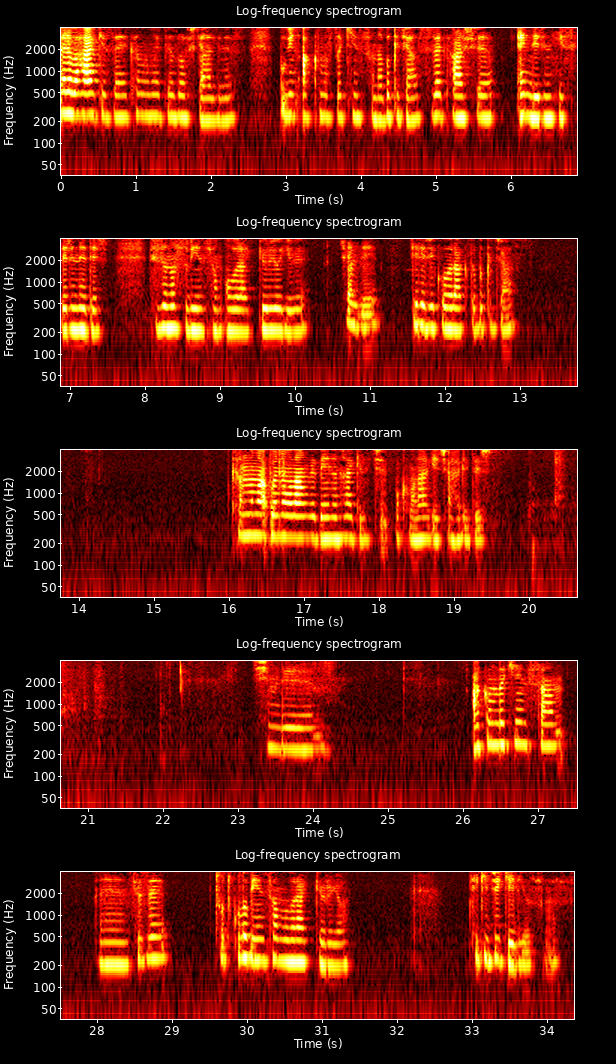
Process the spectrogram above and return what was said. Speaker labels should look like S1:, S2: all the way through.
S1: Merhaba herkese, kanalıma hepiniz hoş geldiniz. Bugün aklınızdaki insana bakacağız. Size karşı en derin hisleri nedir? Sizi nasıl bir insan olarak görüyor gibi. Şöyle gelecek olarak da bakacağız. Kanalıma abone olan ve beğenen herkes için okumalar geçerlidir. Şimdi aklındaki insan sizi tutkulu bir insan olarak görüyor. Çekici geliyorsunuz.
